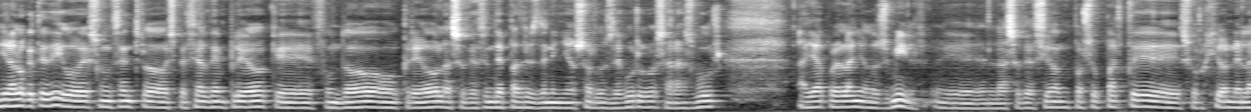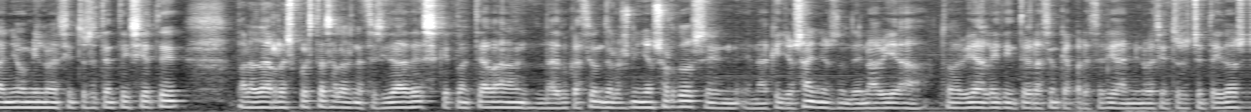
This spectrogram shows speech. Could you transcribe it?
mira lo que te digo, es un centro especial de empleo que fundó o creó la Asociación de Padres de Niños Sordos de Burgos, Arasbur, allá por el año 2000. Eh, la asociación, por su parte, surgió en el año 1977 para dar respuestas a las necesidades que planteaban la educación de los niños sordos en, en aquellos años, donde no había todavía ley de integración que aparecería en 1982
